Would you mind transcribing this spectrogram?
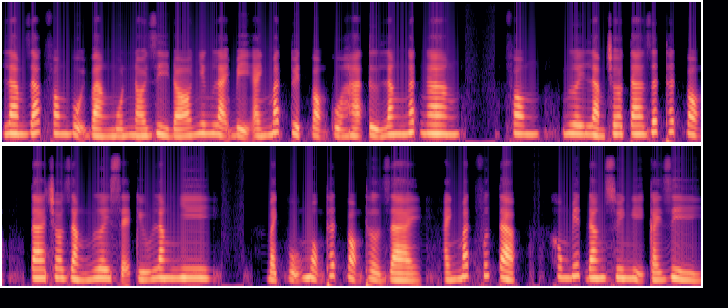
Lam Giác Phong vội vàng muốn nói gì đó nhưng lại bị ánh mắt tuyệt vọng của Hạ Tử Lăng ngắt ngang. Phong, ngươi làm cho ta rất thất vọng, ta cho rằng ngươi sẽ cứu Lăng Nhi. Bạch Vũ Mộng thất vọng thở dài, ánh mắt phức tạp, không biết đang suy nghĩ cái gì.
